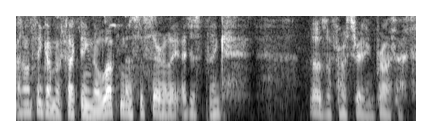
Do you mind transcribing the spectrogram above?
I don't think I'm affecting the look necessarily. I just think that was a frustrating process.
